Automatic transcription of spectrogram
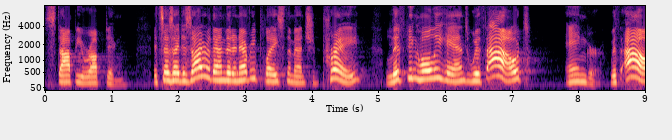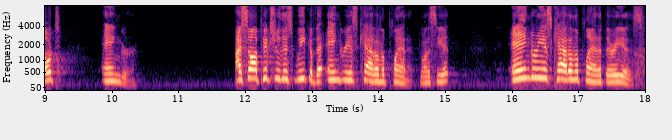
stop erupting. It says, I desire then that in every place the men should pray, lifting holy hands without anger. Without anger. I saw a picture this week of the angriest cat on the planet. You want to see it? Angriest cat on the planet. There he is.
